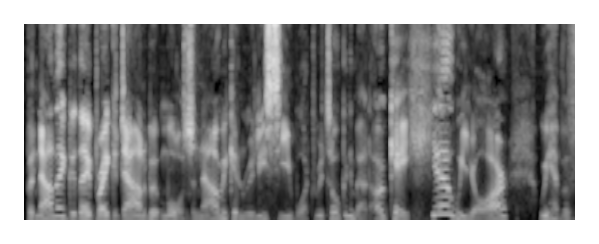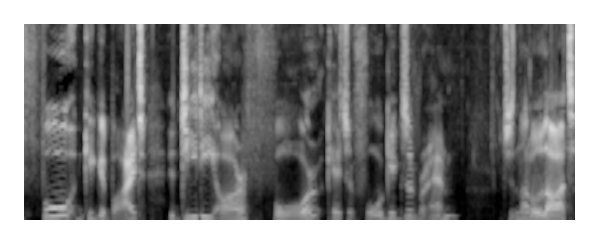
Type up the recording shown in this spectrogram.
But now they, they break it down a bit more, so now we can really see what we're talking about. Okay, here we are. We have a 4 gigabyte DDR4. Okay, so 4 gigs of RAM, which is not a lot,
